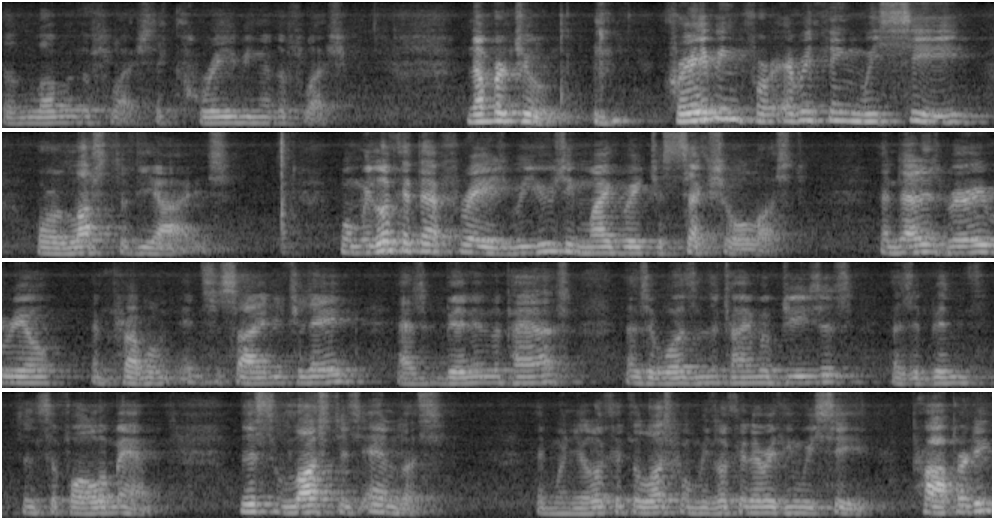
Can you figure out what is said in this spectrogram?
the love of the flesh, the craving of the flesh. Number two, craving for everything we see or lust of the eyes. When we look at that phrase, we usually migrate to sexual lust. And that is very real and prevalent in society today Has been in the past, as it was in the time of Jesus? as it has been since the fall of man? This lust is endless. And when you look at the lust, when we look at everything we see, property,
